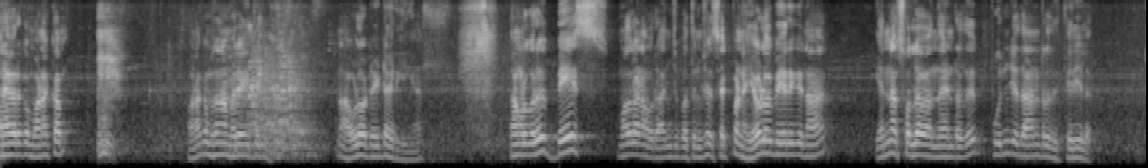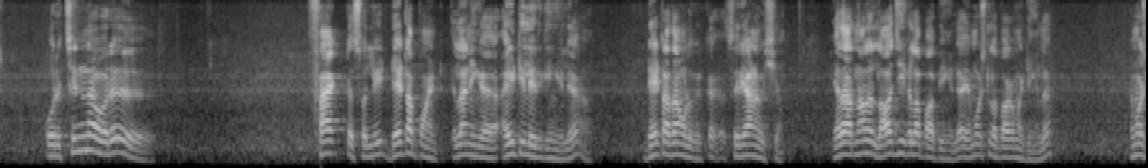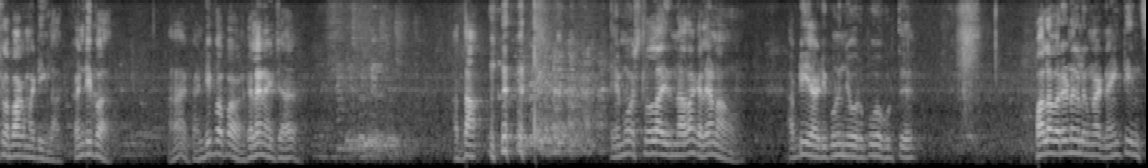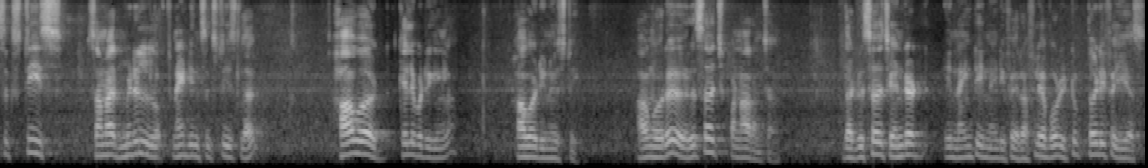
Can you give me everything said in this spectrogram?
அனைவருக்கும் வணக்கம். வணக்கம் சொன்னால் மரியாதை தெரியும் நான் அவ்வளோ டைட்டாக இருக்கீங்க. நான் உங்களுக்கு ஒரு பேஸ் முதல்ல நான் ஒரு அஞ்சு பத்து நிமிஷம் செட் பண்ணேன். எவ்வளோ பேருக்கு நான் என்ன சொல்ல வந்தேன்றது புரிஞ்சுதான்றது தெரியல. ஒரு சின்ன ஒரு ஃபேக்டை சொல்லி டேட்டா பாயிண்ட் எல்லாம் நீங்கள் ஐடியில் இருக்கீங்க இல்லையா? டேட்டா தான் உங்களுக்கு க சரியான விஷயம். எதாக இருந்தாலும் லாஜிக்கலாக பார்ப்பீங்க இல்லையா? எமோஷனலாக பார்க்க மாட்டீங்களா எமோஷனலாக பார்க்க மாட்டீங்களா? கண்டிப்பாக ஆ கண்டிப்பாப்பா. கல்யாணம் ஆயிடுச்சா? அதான். எமோஷ்னலாக இருந்தால் தான் கல்யாணம் ஆகும். அப்படியே அப்படி குனிஞ்சு ஒரு பூவை கொடுத்து பல வருடங்களுக்கு முன்னாடி nineteen sixties summer middle of nineteen சிக்ஸ்டீஸில் Harvard கேள்விப்பட்டிருக்கீங்களா? ஹார்வர்ட் யூனிவர்சிட்டி அவங்க ஒரு ரிசர்ச் பண்ண ஆரம்பித்தாங்க that research ended in nineteen ninety five ரஃப்லி about it took thirty five years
